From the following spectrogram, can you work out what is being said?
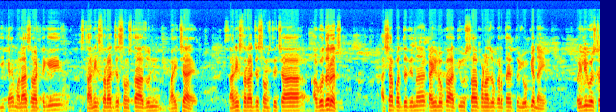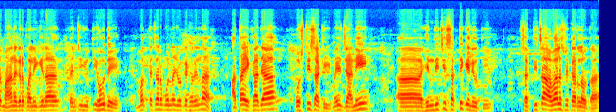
ठीक आहे मला असं वाटतं की स्थानिक स्वराज्य संस्था अजून व्हायच्या आहे स्थानिक स्वराज्य संस्थेच्या अगोदरच अशा पद्धतीनं काही लोक अतिउत्साहपणा जो करतायत तो योग्य नाही. पहिली गोष्ट महानगरपालिकेला त्यांची युती होऊ दे मग त्याच्यावर बोलणं योग्य ठरेल ना? आता एखाद्या गोष्टीसाठी म्हणजे ज्यांनी हिंदीची सक्ती केली होती सक्तीचा अहवाल स्वीकारला होता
